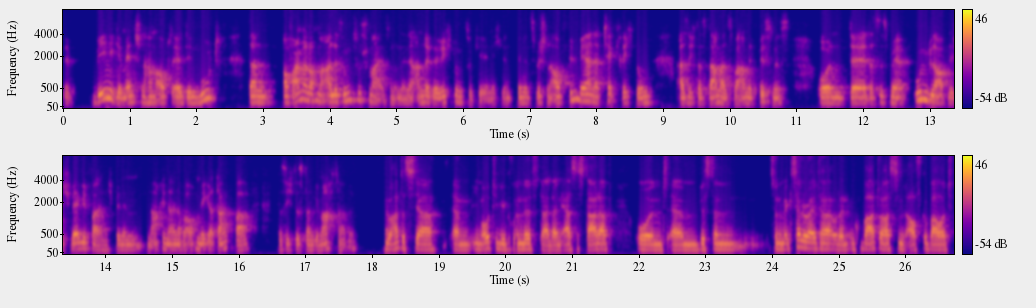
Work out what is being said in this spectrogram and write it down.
äh, wenige Menschen haben auch äh, den Mut, dann auf einmal nochmal alles umzuschmeißen und in eine andere Richtung zu gehen. Ich bin inzwischen auch viel mehr in der Tech-Richtung, als ich das damals war mit Business. Und äh, das ist mir unglaublich schwer gefallen. Ich bin im Nachhinein aber auch mega dankbar, dass ich das dann gemacht habe. Du hattest ja ähm, Emoti gegründet, dein erstes Startup und ähm, bist dann zu einem Accelerator oder einem Inkubator hast du mit aufgebaut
